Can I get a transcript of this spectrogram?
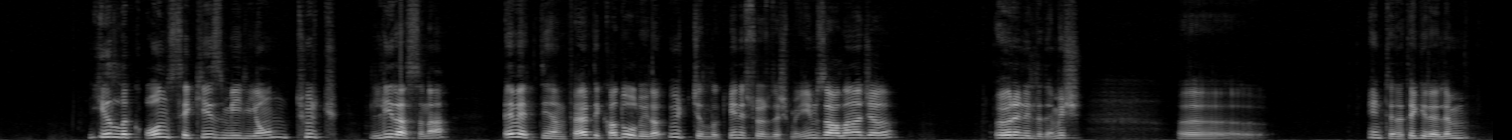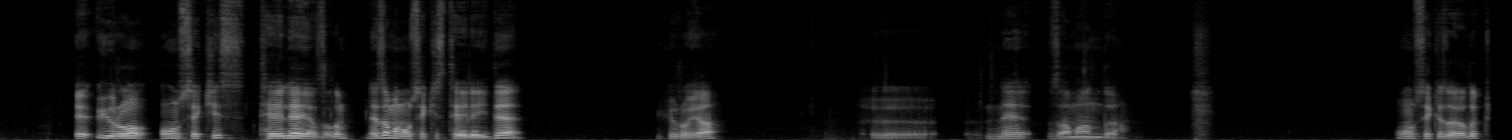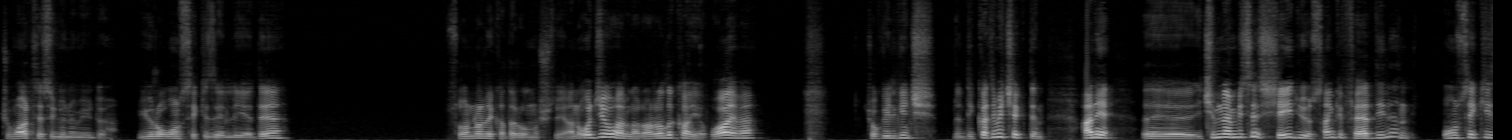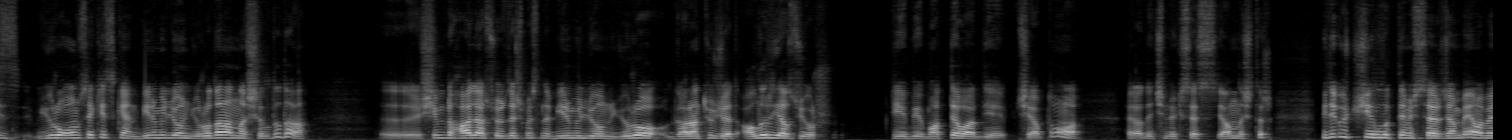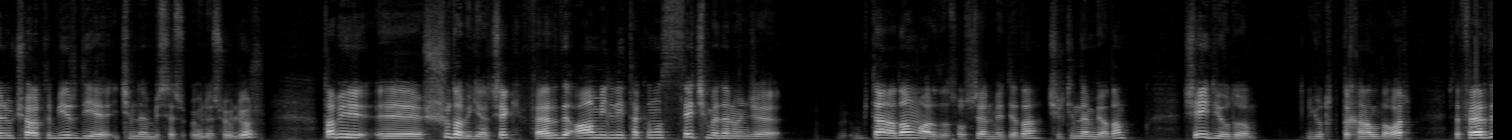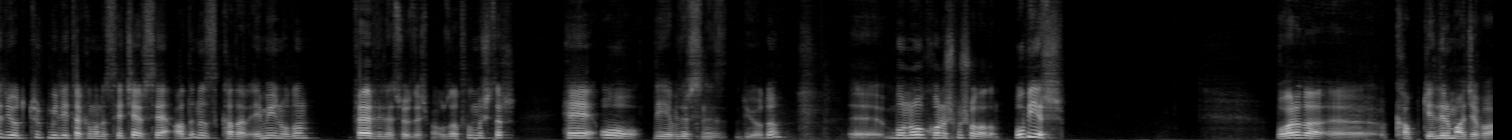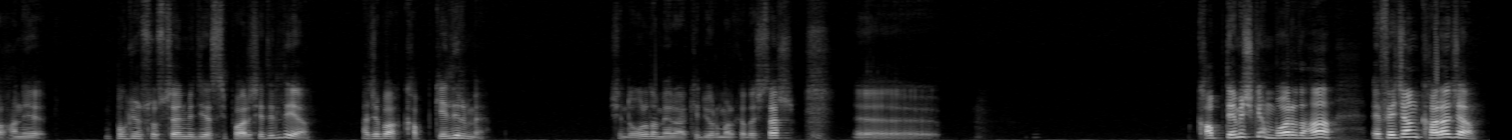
Yıllık 18 milyon Türk lirasına evet diyen Ferdi Kadıoğlu ile 3 yıllık yeni sözleşme imzalanacağı öğrenildi demiş. Ee, internete girelim. E, Euro 18 TL yazalım. Ne zaman 18 TL'ydi? Euro'ya e, ne zamandı? 18 Aralık Cumartesi günü müydü? Euro 18.57. Sonra ne kadar olmuştu? Yani o civarlar Aralık ayı. Vay be. Çok ilginç. Dikkatimi çektin. Hani e, içimden bir ses şey diyor. Sanki Ferdi'nin 18 Euro 18 iken 1 milyon Euro'dan anlaşıldı da e, şimdi hala sözleşmesinde 1 milyon Euro garanti ücret alır yazıyor diye bir madde var diye şey yaptım ama herhalde içimdeki ses yanlıştır. Bir de 3 yıllık demiş Sercan Bey ama ben 3 artı 1 diye içimden bir ses öyle söylüyor. Tabii e, şu da bir gerçek. Ferdi A milli takımı seçmeden önce bir tane adam vardı sosyal medyada. Çirkinden bir adam. Şey diyordu. YouTube'da kanalı da var. İşte Ferdi diyordu Türk milli takımını seçerse adınız kadar emin olun Ferdi ile sözleşme uzatılmıştır. He o diyebilirsiniz diyordu. E, bunu konuşmuş olalım. Bu bir. Bu arada e, kap gelir mi acaba? Hani bugün sosyal medya sipariş edildi ya. Acaba kap gelir mi? Şimdi onu da merak ediyorum arkadaşlar. Ee, kap demişken bu arada ha Efecan Karaca.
